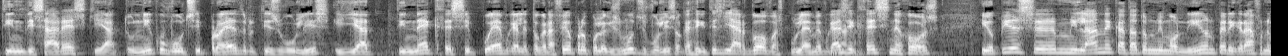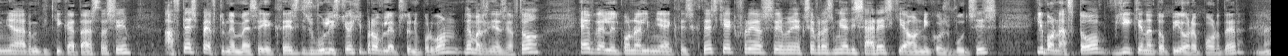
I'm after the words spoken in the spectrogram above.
την δυσαρέσκεια του Νίκου Βούτσι, Προέδρου της Βουλής, για την έκθεση που έβγαλε το Γραφείο Προπολογισμού της Βουλής, ο καθηγητής Λιαργκόβας που λέμε, βγάζει Ναι. εκθέσεις συνεχώς, οι οποίες μιλάνε κατά των μνημονίων, περιγράφουν μια αρνητική κατάσταση. Αυτές πέφτουν μέσα, οι εκθέσεις της Βουλής και όχι οι προβλέψεις των Υπουργών. Δεν μας νοιάζει αυτό. Έβγαλε λοιπόν άλλη μια έκθεση χθες και έκφρασε, εξέφρασε μια δυσαρέσκεια ο Νίκος Βούτσης. Λοιπόν, αυτό βγήκε να το πει ο ρεπόρτερ. Ναι.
